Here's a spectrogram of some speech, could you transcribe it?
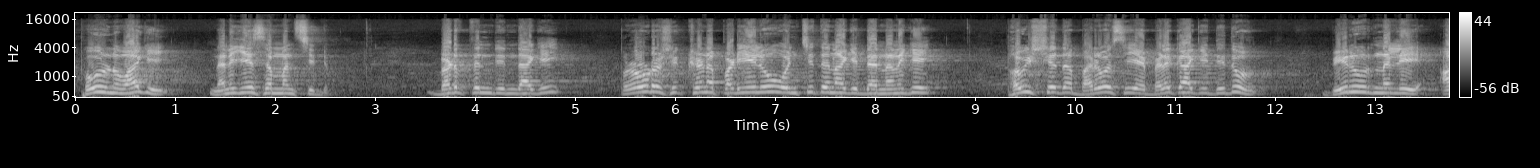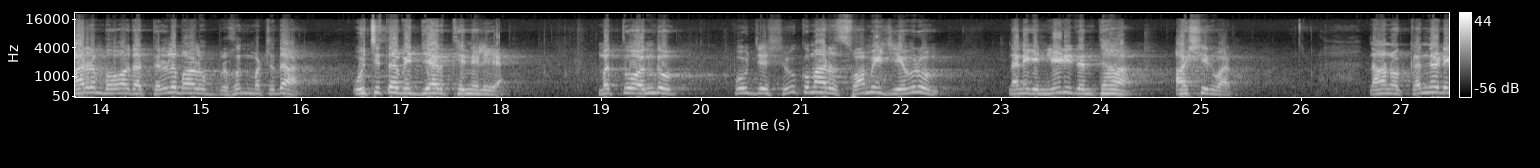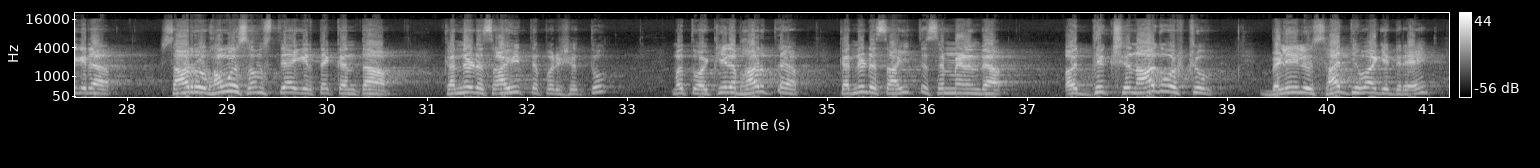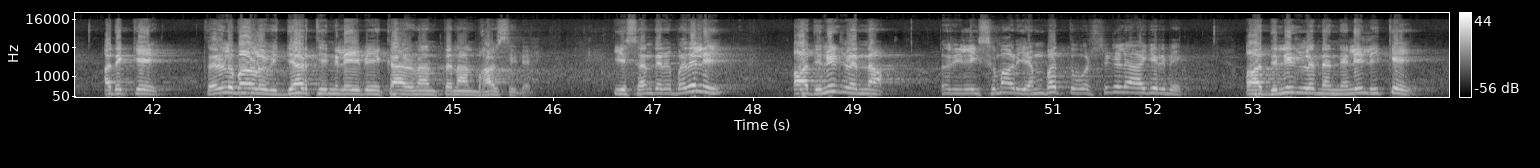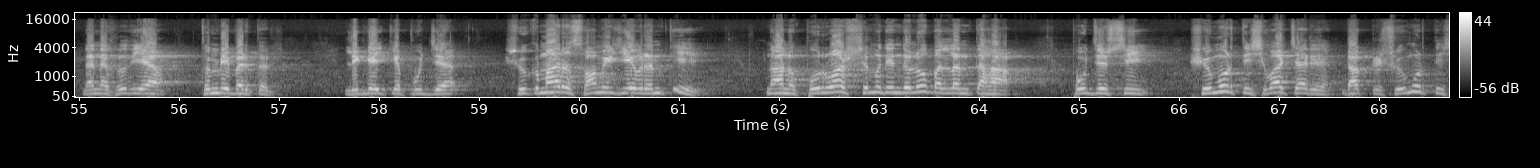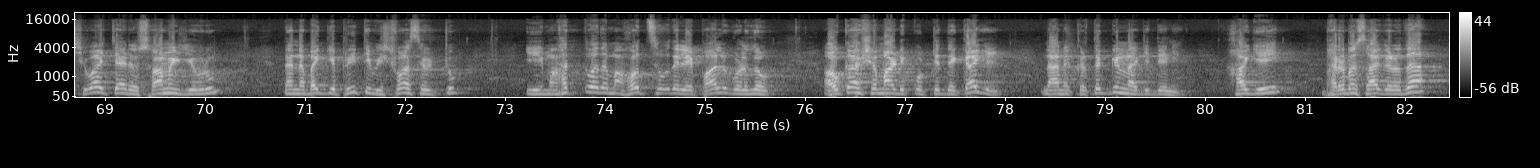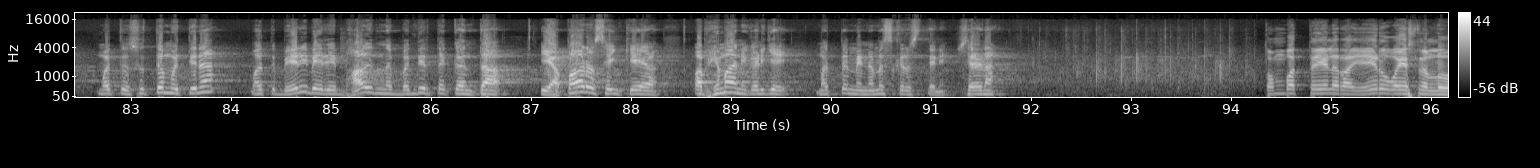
ಪೂರ್ಣವಾಗಿ ನನಗೇ ಸಂಬಂಧಿಸಿದ್ದು. ಬಡತನದಿಂದಾಗಿ ಪ್ರೌಢ ಶಿಕ್ಷಣ ಪಡೆಯಲು ವಂಚಿತನಾಗಿದ್ದ ನನಗೆ ಭವಿಷ್ಯದ ಭರವಸೆಯ ಬೆಳಕಾಗಿದ್ದುದು ಬೀರೂರಿನಲ್ಲಿ ಆರಂಭವಾದ ತೆರಳುಬಾಳು ಬೃಹನ್ಮಠದ ಉಚಿತ ವಿದ್ಯಾರ್ಥಿ ನಿಲಯ ಮತ್ತು ಅಂದು ಪೂಜ್ಯ ಶಿವಕುಮಾರ ಸ್ವಾಮೀಜಿಯವರು ನನಗೆ ನೀಡಿದಂತಹ ಆಶೀರ್ವಾದ. ನಾನು ಕನ್ನಡಿಗರ ಸಾರ್ವಭೌಮ ಸಂಸ್ಥೆಯಾಗಿರ್ತಕ್ಕಂಥ ಕನ್ನಡ ಸಾಹಿತ್ಯ ಪರಿಷತ್ತು ಮತ್ತು ಅಖಿಲ ಭಾರತ ಕನ್ನಡ ಸಾಹಿತ್ಯ ಸಮ್ಮೇಳನದ ಅಧ್ಯಕ್ಷನಾಗುವಷ್ಟು ಬೆಳೆಯಲು ಸಾಧ್ಯವಾಗಿದ್ದರೆ ಅದಕ್ಕೆ ತೆರಳುಬಾಳು ವಿದ್ಯಾರ್ಥಿ ನಿಲಯವೇ ಕಾರಣ ಅಂತ ನಾನು ಭಾವಿಸಿದೆ. ಈ ಸಂದರ್ಭದಲ್ಲಿ ಆ ದಿನಗಳನ್ನು, ಅಂದರೆ ಇಲ್ಲಿ ಸುಮಾರು ಎಂಬತ್ತು ವರ್ಷಗಳೇ ಆಗಿರಬೇಕು. ಆ ದಿನಗಳನ್ನು ನೆನೆಯಲಿಕ್ಕೆ ನನ್ನ ಹೃದಯ ತುಂಬಿ ಬರ್ತದೆ ಲಿಂಗೈಕ್ಯ ಪೂಜ್ಯ ಶಿವಕುಮಾರ ಸ್ವಾಮೀಜಿಯವರಂತೆ ನಾನು ಪೂರ್ವಾಶ್ರಮದಿಂದಲೂ ಬಲ್ಲಂತಹ ಪೂಜ್ಯ ಶ್ರೀ ಶಿವಮೂರ್ತಿ ಶಿವಾಚಾರ್ಯ ಡಾಕ್ಟರ್ ಶಿವಮೂರ್ತಿ ಶಿವಾಚಾರ್ಯ ಸ್ವಾಮೀಜಿಯವರು ನನ್ನ ಬಗ್ಗೆ ಪ್ರೀತಿ ವಿಶ್ವಾಸವಿಟ್ಟು ಈ ಮಹತ್ವದ ಮಹೋತ್ಸವದಲ್ಲಿ ಪಾಲ್ಗೊಳ್ಳಲು ಅವಕಾಶ ಮಾಡಿಕೊಟ್ಟಿದ್ದಕ್ಕಾಗಿ ನಾನು ಕೃತಜ್ಞನಾಗಿದ್ದೇನೆ. ಹಾಗೆಯೇ ಭರಮಸಾಗರದ ಮತ್ತು ಸುತ್ತಮುತ್ತಿನ ಮತ್ತು ಬೇರೆ ಬೇರೆ ಭಾಗದಿಂದ ಬಂದಿರತಕ್ಕಂಥ ಈ ಅಪಾರ ಸಂಖ್ಯೆಯ ಅಭಿಮಾನಿಗಳಿಗೆ ಮತ್ತೊಮ್ಮೆ ನಮಸ್ಕರಿಸ್ತೇನೆ. ಶರಣ. ತೊಂಬತ್ತೇಳರ ಏರು ವಯಸ್ಸಿನಲ್ಲೂ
